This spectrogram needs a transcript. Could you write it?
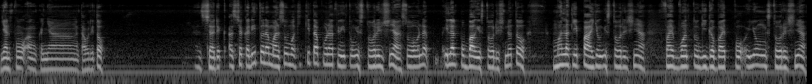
yan po ang kanyang tawag dito. At saka dito naman, so makikita po natin itong storage niya. So, ilan po ba ang storage na to? Malaki pa yung storage niya. 512 GB po yung storage niya.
